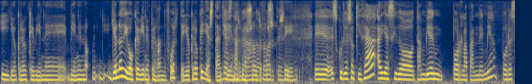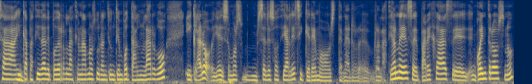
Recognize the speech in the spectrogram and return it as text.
y yo creo que viene, viene no- yo no digo que viene pegando fuerte, yo creo que ya está aquí Ya está entre nosotros. Sí. Eh, es curioso, quizá haya sido también por la pandemia, por esa Mm. incapacidad de poder relacionarnos durante un tiempo tan largo. Y claro, oye, somos mm, seres sociales y queremos tener eh, relaciones, eh, parejas, eh, encuentros, ¿no?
